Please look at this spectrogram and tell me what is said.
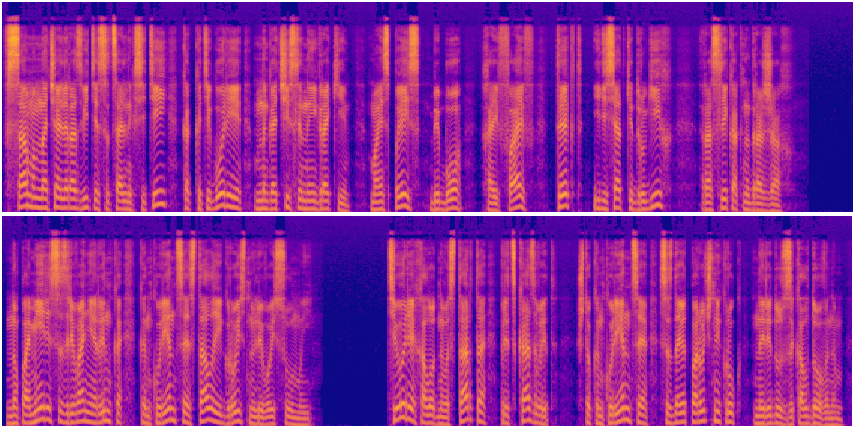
В самом начале развития социальных сетей, как категории, многочисленные игроки MySpace, Bebo, High5, Tect и десятки других росли как на дрожжах. Но по мере созревания рынка конкуренция стала игрой с нулевой суммой. Теория холодного старта предсказывает, что конкуренция создает порочный круг наряду с заколдованным –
